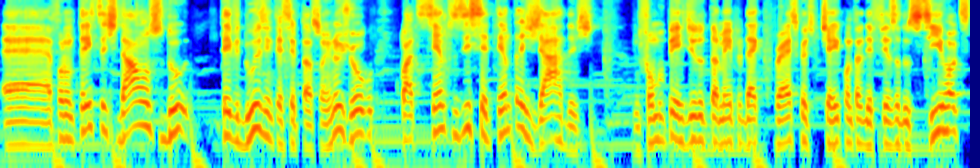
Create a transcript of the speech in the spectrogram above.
É, foram três touchdowns, do, teve duas interceptações no jogo, 470 jardas. Um fombo perdido também pro Dak Prescott aí contra a defesa do Seahawks.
